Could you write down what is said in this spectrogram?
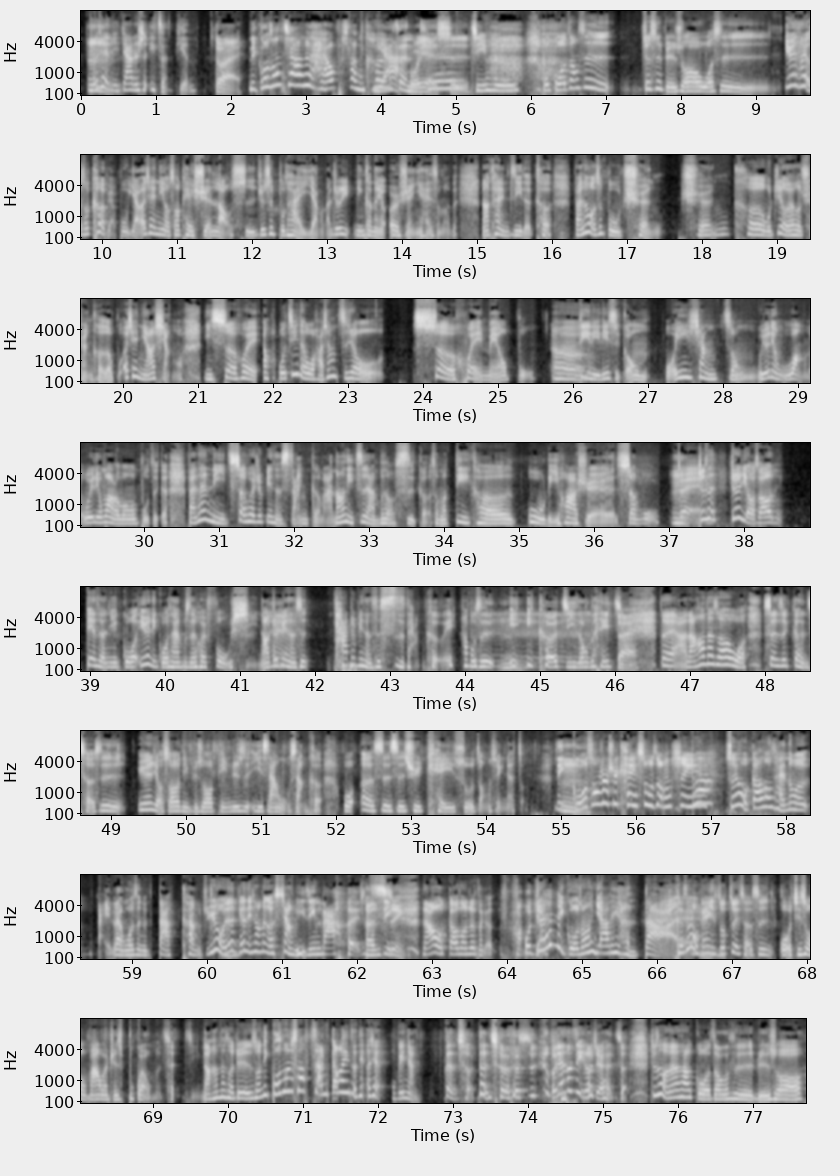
嗯而且你假日是一整天，对，你国中假日还要上课呀一整天我也是，几乎 我国中是。就是比如说，我是因为他有时候课表不一样，而且你有时候可以选老师，就是不太一样啦。就是你可能有二选一还是什么的，然后看你自己的课。反正我是补全全科，我记得我那时候全科都补，而且你要想哦，你社会哦，我记得我好像只有社会没有补，嗯地理、历史、公，我印象中我有点忘了，我有点忘了问我补这个。反正你社会就变成三个嘛，然后你自然不是有四个，什么地科、物理、化学、生物，嗯对就是就是有时候变成你国，因为你国三不是会复习，然后就变成是。它就变成是四堂课诶，它不是一、一科集中在一起。对，对啊，然后那时候我甚至更扯是，因为有时候你比如说平日是一三五上课，我二四是去 K 书中心那种，你国中就去 K 数中心，对啊所以我高中才那么摆烂，我整个大抗拒，因为我觉得有点像那个橡皮筋拉很紧，很紧，然后我高中就整个放我觉得你国中压力很大、欸。可是我跟你说，最扯是我其实我妈完全是不管我们成绩，然后她那时候就是说你国中就是要长高一整天，而且我跟你讲。更扯，更扯的是，我现在都自己都觉得很扯。就是我那时候国中是，比如说，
